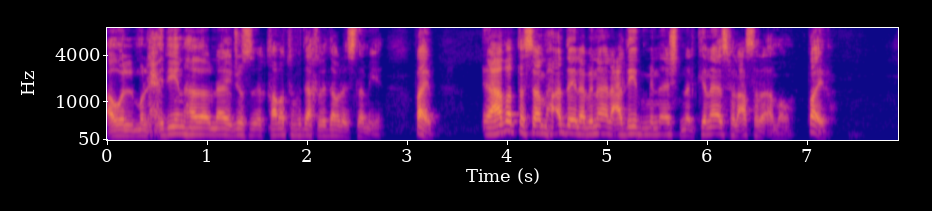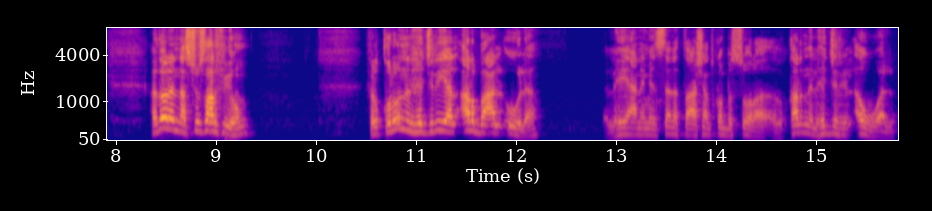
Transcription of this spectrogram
أو الملحدين هذا لا يجوز إقامتهم في داخل الدولة الإسلامية. طيب هذا التسامح أدى إلى بناء العديد من إيش من الكنائس في العصر الأموي. طيب هذول الناس شو صار فيهم؟ في القرون الهجرية الأربعة الأولى اللي هي يعني من سنة عشان تكون بالصورة القرن الهجري الأول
